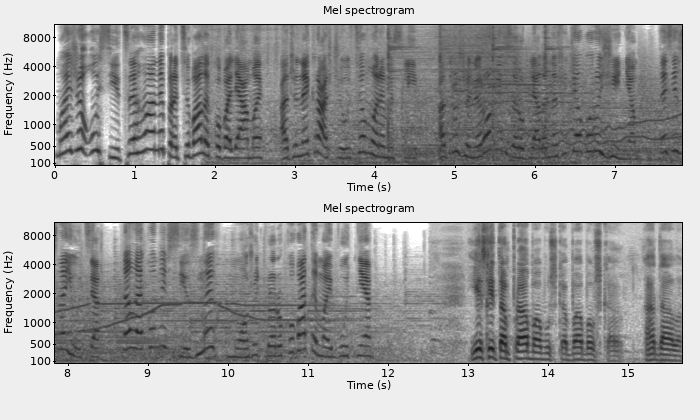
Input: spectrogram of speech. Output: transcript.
Майже усі цигани працювали ковалями, адже найкращі у цьому ремеслі. А дружини ромів заробляли на життя ворожінням. Та зізнаються, далеко не всі з них можуть пророкувати майбутнє. Якщо там прабабушка, бабушка гадала,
